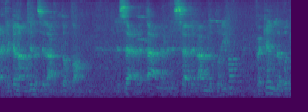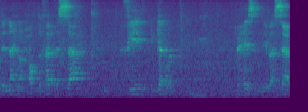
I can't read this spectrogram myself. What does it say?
إحنا كان عندنا سلع بتخضع لسعر أعلى من السعر العام للضريبة فكان لابد إن إحنا نحط فرق السعر في الجدول بحيث إن يبقى السعر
